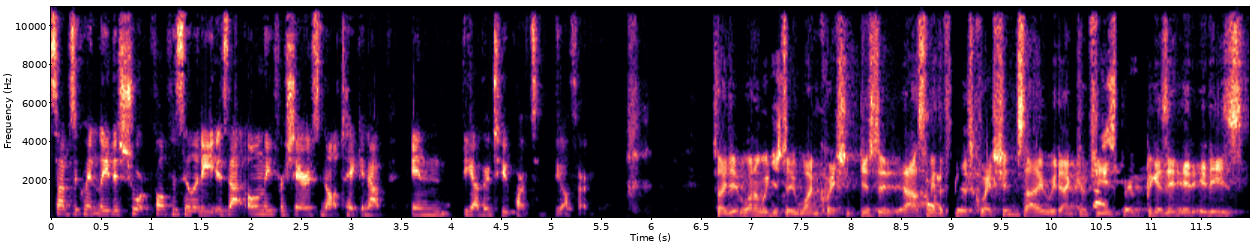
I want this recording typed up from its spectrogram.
subsequently, the shortfall facility, is that only for shares not taken up in the other two parts of the offer? So why don't we just do one question? Just to ask me the first question so we don't confuse people because it, it, it is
